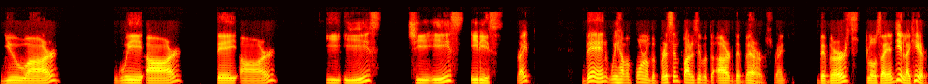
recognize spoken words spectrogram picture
you are, we are, they are, he is, she is, it is, right? Then we have a form of the present participle that are the verbs, right? The verbs plus ing, like here.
